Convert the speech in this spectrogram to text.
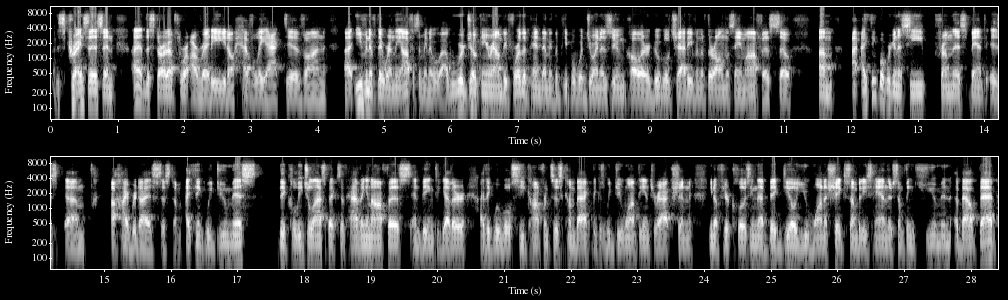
this crisis. And uh, the startups were already, you know, heavily active on uh, even if they were in the office. I mean, uh, we were joking around before the pandemic that people would join a Zoom call or a Google chat even if they're all in the same office. So um, I, I, think what we're going to see from this Bant is um, a hybridized system. I think we do miss the collegial aspects of having an office and being together. I think we will see conferences come back because we do want the interaction. You know, if you're closing that big deal, you want to shake somebody's hand. There's something human about that.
